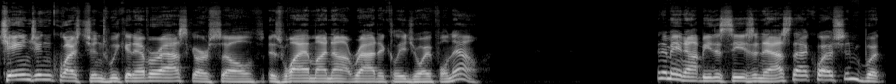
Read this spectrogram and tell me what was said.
changing questions we can ever ask ourselves is why am I not radically joyful now? And it may not be the season to ask that question, but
